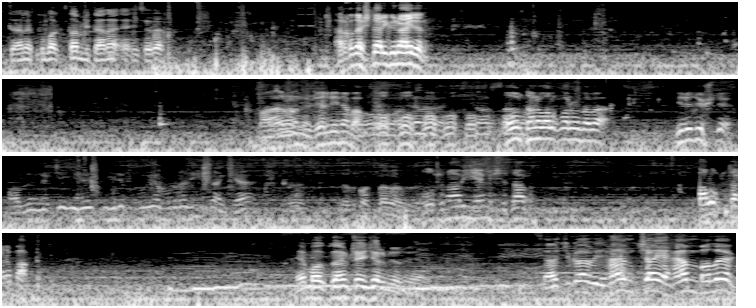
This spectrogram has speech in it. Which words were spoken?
Bir tane kulaktan, bir tane enseden. Arkadaşlar günaydın. Manzaranın güzelliğine bak. Of of of of of. 10 tane balık var orada bak. Biri düştü. Az önceki iri, iri buraya burada değil sanki ya. Güzel balıklar var burada. Olsun abi yemişti tamam. Balık tutarı bak. Hem balıktan hem çay içerim diyorsun ya. Selçuk abi hem çay hem balık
